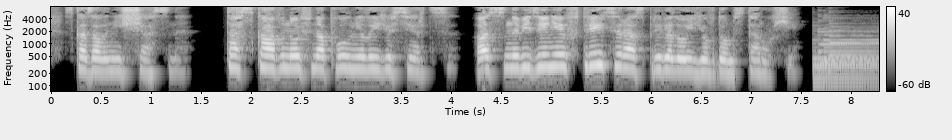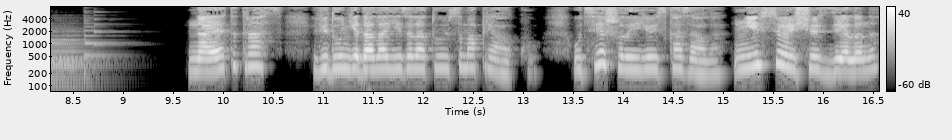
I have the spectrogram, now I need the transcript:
— сказала несчастная. Тоска вновь наполнила ее сердце, а сновидение в третий раз привело ее в дом старухи. На этот раз ведунья дала ей золотую самопрялку, утешила ее и сказала, «Не все еще сделано,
